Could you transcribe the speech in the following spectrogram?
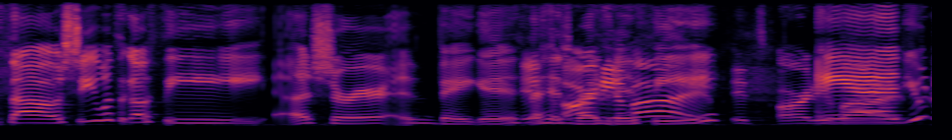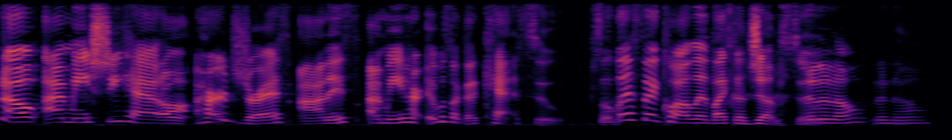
So she went to go see Usher in Vegas at his already a vibe. residency. It's already a And you know, I mean, she had on her dress. Honest, I mean, her, it was like a cat suit. So let's say call it like a jumpsuit. no, no, no, no, no.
